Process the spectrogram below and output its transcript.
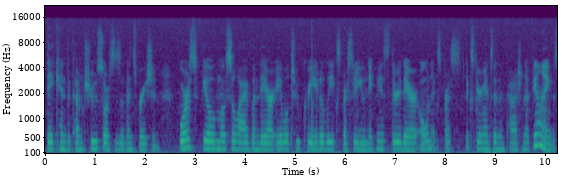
they can become true sources of inspiration. Forests feel most alive when they are able to creatively express their uniqueness through their own express experiences and passionate feelings.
